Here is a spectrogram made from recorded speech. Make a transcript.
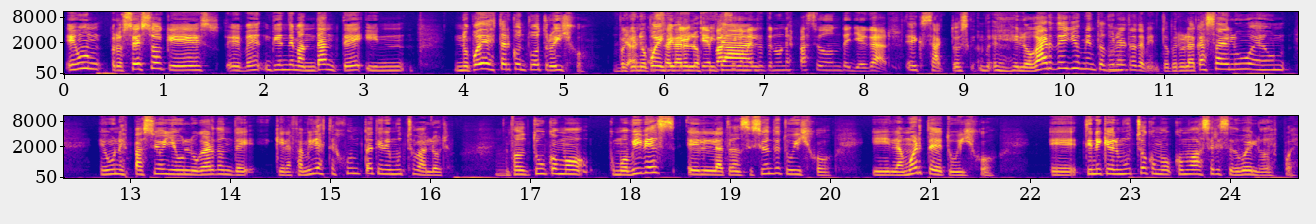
es un proceso que es eh, bien demandante y no puedes estar con tu otro hijo porque Ya, no o puedes sea, llevar que- al que básicamente hospital. tener un espacio donde llegar. Exacto, es, es el hogar de ellos mientras dura el tratamiento. Pero la casa de luz es un, es un espacio y es un lugar donde que la familia esté junta tiene mucho valor. En el fondo, tú como, como vives en la transición de tu hijo y la muerte de tu hijo, eh, tiene que ver mucho cómo, cómo va a ser ese duelo después.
